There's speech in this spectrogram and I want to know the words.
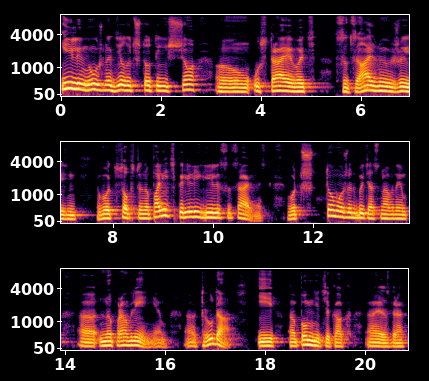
или нужно делать что-то еще, устраивать социальную жизнь, вот, собственно, политика, религия или социальность. Вот что может быть основным э, направлением э, труда? И э, помните, как Эздра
